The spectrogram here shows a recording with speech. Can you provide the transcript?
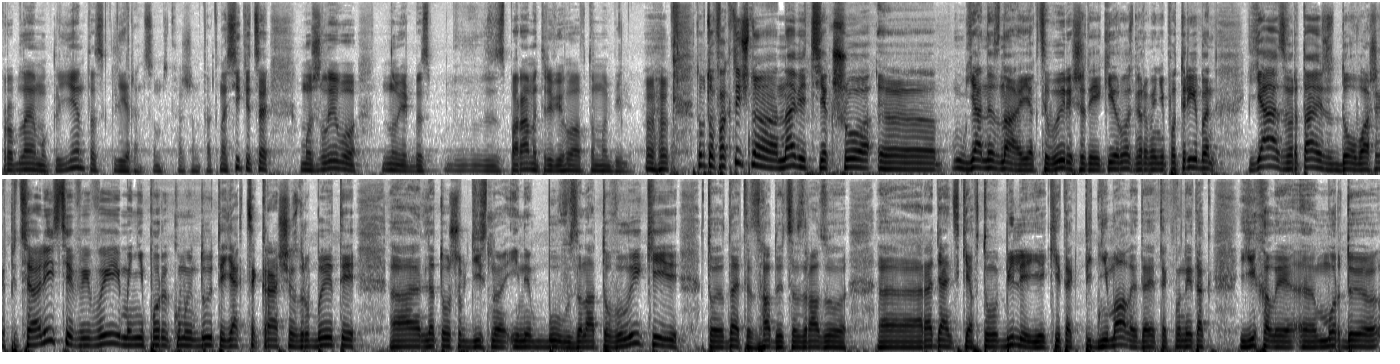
проблему клієнта з кліренсом, скажімо так. Наскільки це можливо, ну, якби з, з параметрів його автомобіля. Угу. Тобто, фактично, навіть якщо е, я не знаю, як це вирішити, який розмір мені потрібен, я звертаюся до ваших спеціалістів, і ви мені порекомендуєте, як це краще зробити е, для того, щоб дійсно і не був занадто великий. То знаєте, згадуються зразу е, радянські автомобілі, які так піднімали, де так вони так їхали е, мордою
